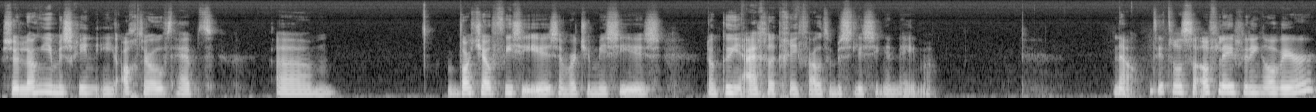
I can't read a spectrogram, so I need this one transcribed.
Zolang je misschien in je achterhoofd hebt ehm, wat jouw visie is en wat je missie is, dan kun je eigenlijk geen foute beslissingen nemen. Nou, dit was de aflevering alweer.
